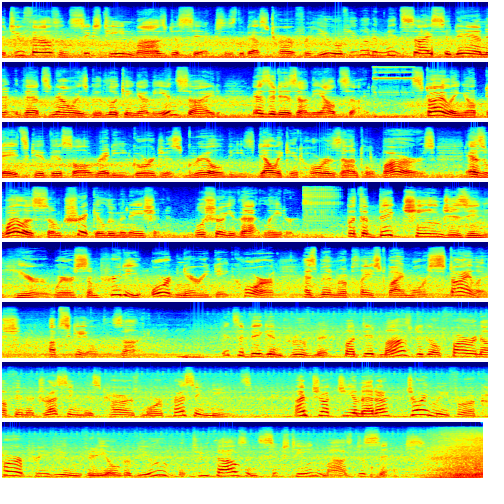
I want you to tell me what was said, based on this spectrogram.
The 2016 Mazda 6 is the best car for you if you want a mid-size sedan that's now as good looking on the inside as it is on the outside. Styling updates give this already gorgeous grille these delicate horizontal bars, as well as some trick illumination. We'll show you that later. But the big change is in here, where some pretty ordinary decor has been replaced by more stylish, upscale design. It's a big improvement, but did Mazda go far enough in addressing this car's more pressing needs? I'm Chuck Giametta. Join me for a car preview video review of the 2016 Mazda 6.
